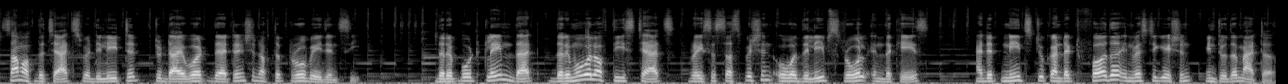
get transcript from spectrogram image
some of the chats were deleted to divert the attention of the probe agency. The report claimed that the removal of these chats raises suspicion over the Dileep's role in the case and it needs to conduct further investigation into the matter.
